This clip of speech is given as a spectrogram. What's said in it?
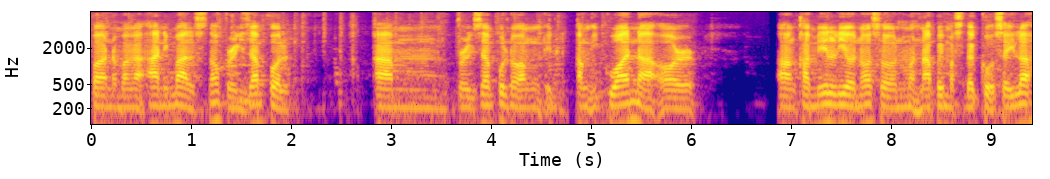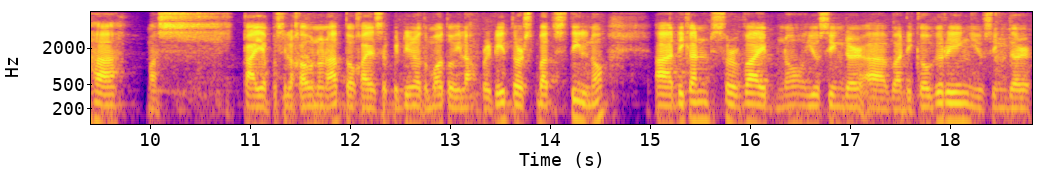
pa na mga animals no? For example um for example no ang ang iguana or ang camellia no? So napay mas dagko sa ilaha mas kaya pa sila kaunon ato kaya sa na tumoto ilang predators. But still no uh, they can survive no using their uh, body covering using their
